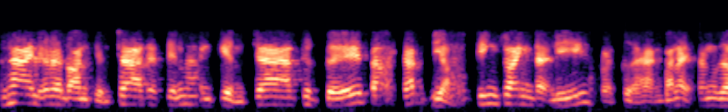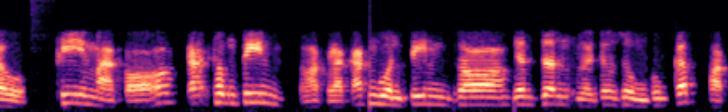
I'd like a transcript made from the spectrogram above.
Thứ hai nữa là đoàn kiểm tra sẽ tiến hành kiểm tra thực tế tại các điểm kinh doanh đại lý và cửa hàng bán lẻ xăng dầu khi mà có các thông tin hoặc là các nguồn tin do nhân dân, người tiêu dùng cung cấp hoặc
